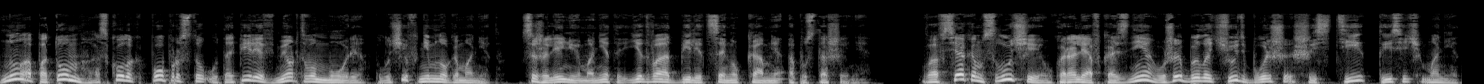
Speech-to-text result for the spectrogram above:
Ну а потом осколок попросту утопили в мертвом море, получив немного монет. К сожалению, монеты едва отбили цену камня опустошения. Во всяком случае, у короля в казне уже было чуть больше шести тысяч монет.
